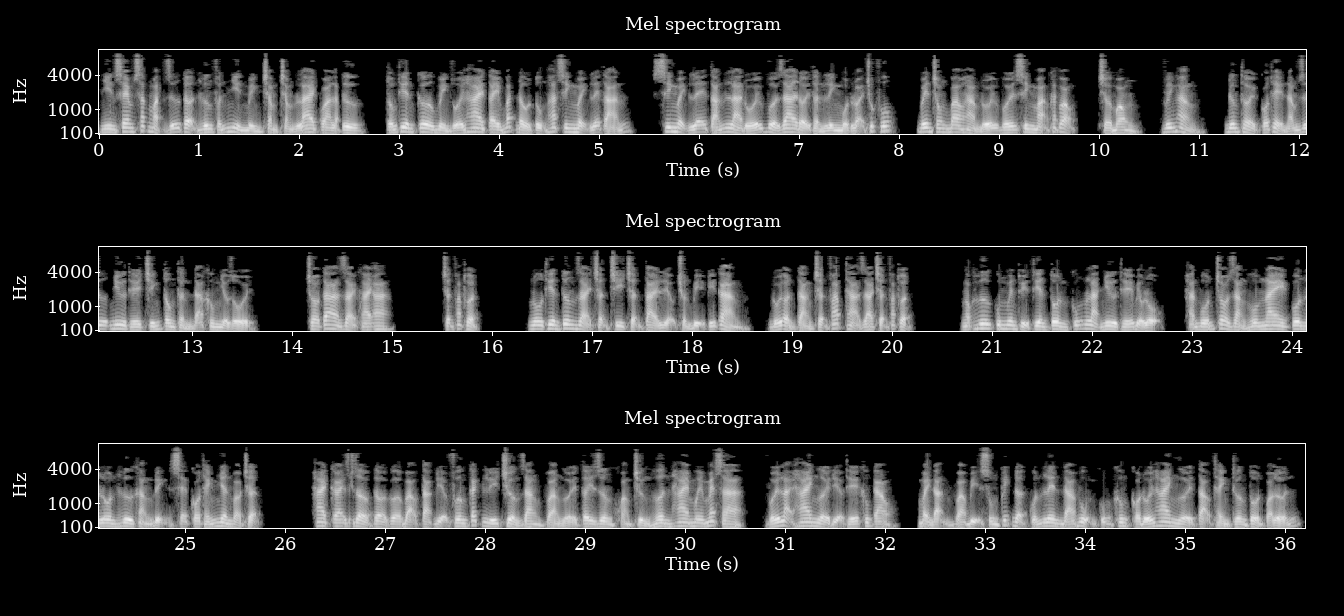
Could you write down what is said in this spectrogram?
Nhìn xem sắc mặt dữ tợn hưng phấn nhìn mình chằm chằm lai qua lạc tư tống thiên cơ bình dối hai tay bắt đầu tụng hát sinh mệnh lễ tán. Sinh mệnh lễ tán là đối vừa ra đời thần linh một loại chúc phúc, bên trong bao hàm đối với sinh mạng khát vọng, chờ mong, vĩnh hằng, đương thời có thể nắm giữ như thế chính tông thần đã không nhiều rồi. Cho ta giải khai a. Trận pháp thuật. Nô thiên tương giải trận chi trận tài liệu chuẩn bị kỹ càng, đối ẩn tàng trận pháp thả ra trận pháp thuật. Ngọc hư cung nguyên thủy thiên tôn cũng là như thế biểu lộ, hắn vốn cho rằng hôm nay côn lôn hư khẳng định sẽ có thánh nhân vào trận. Hai cái giờ tờ gờ bạo tạc địa phương cách lý trường giang và người tây dương khoảng chừng hơn hai mươi mét xa, với lại hai người địa thế không cao mảnh đạn và bị súng kích đợt cuốn lên đá vụn cũng không có đối hai người tạo thành thương tổn quá lớn.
